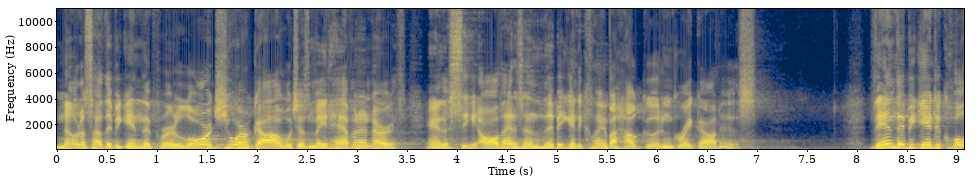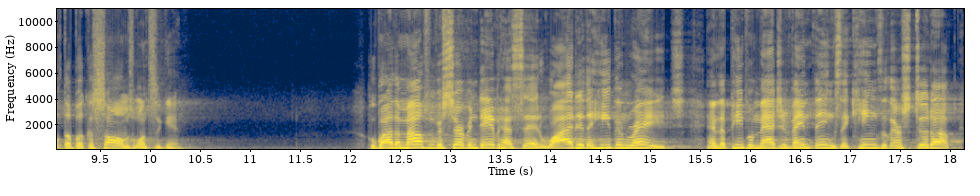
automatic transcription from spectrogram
Notice how they begin their prayer Lord, you are God, which has made heaven and earth, and the sea, all that is in them. They begin to claim about how good and great God is. Then they begin to quote the book of Psalms once again who by the mouth of your servant David has said, Why did the heathen rage? And the people imagine vain things. The kings of there stood up,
